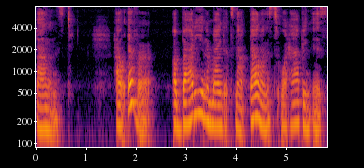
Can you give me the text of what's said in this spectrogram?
balanced. However a body and a mind that's not balanced what happens is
